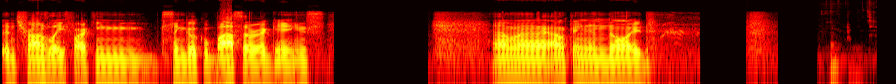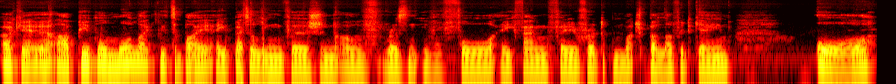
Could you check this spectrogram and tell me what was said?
and translate fucking Sengoku Basara games. I'm uh, I'm kind of annoyed. Okay, uh, are people more likely to buy a better looking version of Resident Evil 4, a fan favorite, much beloved game, or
